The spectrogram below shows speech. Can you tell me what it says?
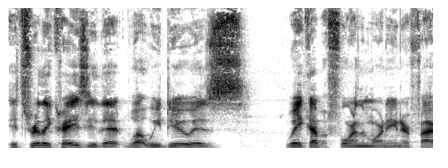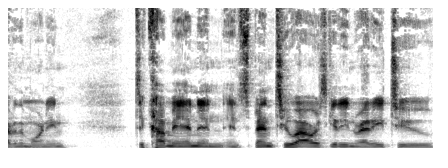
it's really crazy that what we do is wake up at four in the morning or five in the morning to come in and, and spend two hours getting ready to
